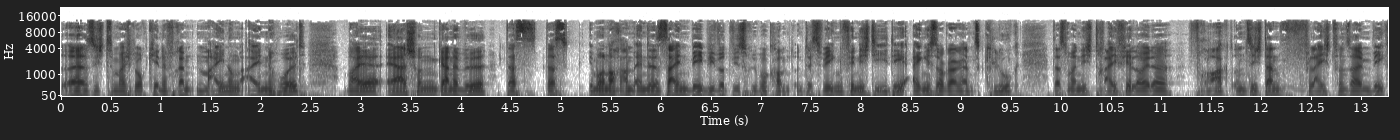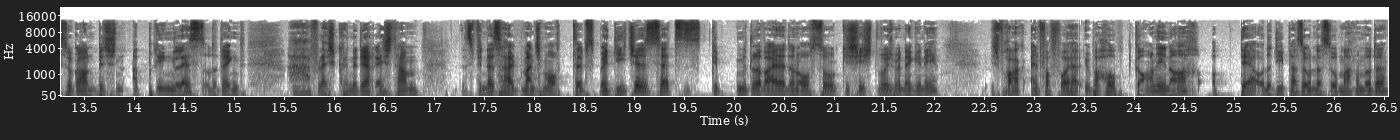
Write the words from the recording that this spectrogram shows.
äh, sich zum Beispiel auch keine fremden Meinungen einholt, weil er schon gerne will, dass das immer noch am Ende sein Baby wird, wie es rüberkommt. Und deswegen finde ich die Idee eigentlich sogar ganz klug, dass man nicht drei, vier Leute fragt und sich dann vielleicht von seinem Weg sogar ein bisschen abbringen lässt oder denkt, ah, vielleicht könnte der recht haben. Ich finde das halt manchmal auch, selbst bei DJ-Sets, es gibt mittlerweile dann auch so Geschichten, wo ich mir denke, nee, ich frage einfach vorher überhaupt gar nicht nach, ob der oder die Person das so machen würde.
